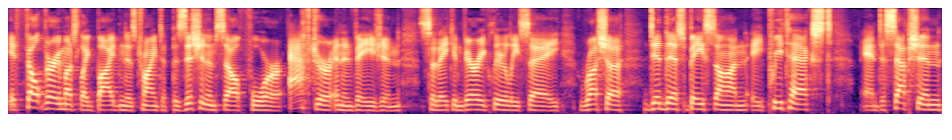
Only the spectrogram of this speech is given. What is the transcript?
It felt very much like Biden is trying to position himself for after an invasion so they can very clearly say Russia did this based on a pretext and deception,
